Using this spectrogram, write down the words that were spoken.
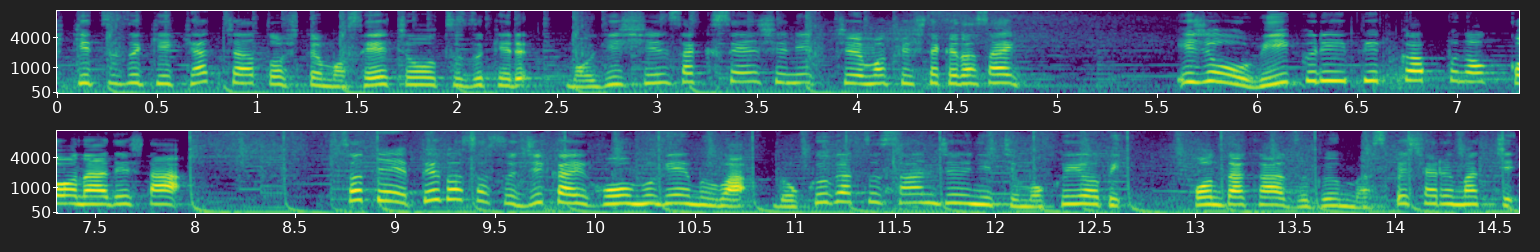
引き続きキャッチャーとしても成長を続ける茂木新作選手に注目してください。以上ウィークリーピックアップのコーナーでしたさてペガサス次回ホームゲームは6月30日木曜日。ホンダカーズ群馬スペシャルマッチ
